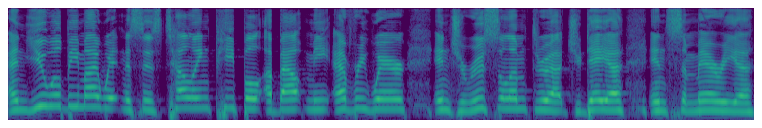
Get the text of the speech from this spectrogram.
and you will be my witnesses, telling people about me everywhere in Jerusalem, throughout Judea, in Samaria,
